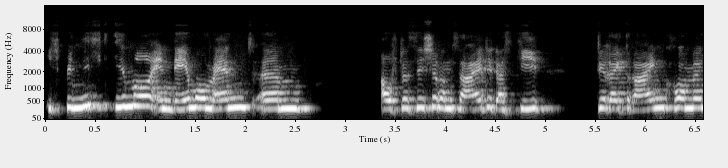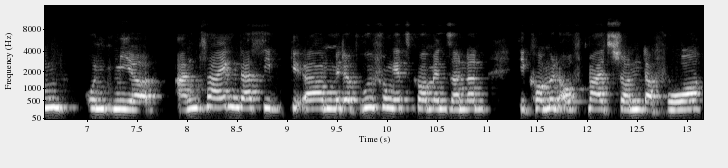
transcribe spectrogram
ich bin nicht immer in dem Moment ähm, auf der sicheren Seite, dass die direkt reinkommen und mir anzeigen, dass sie äh, mit der Prüfung jetzt kommen, sondern die kommen oftmals schon davor,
